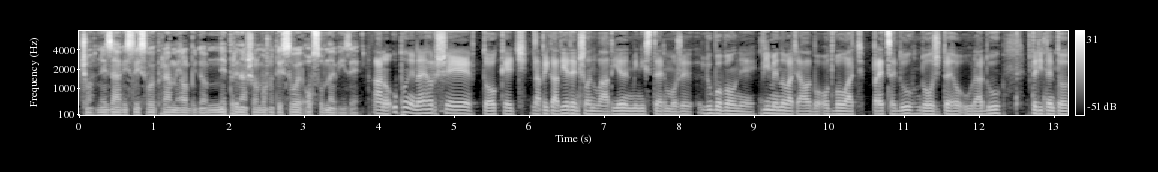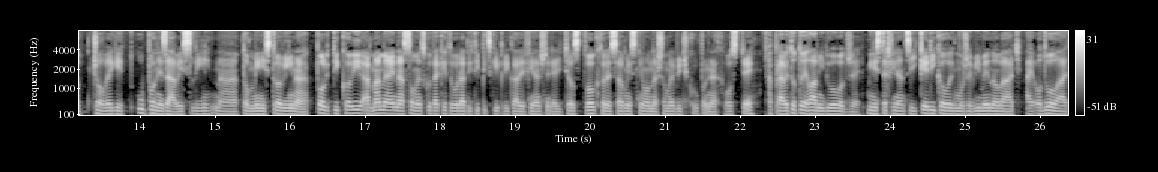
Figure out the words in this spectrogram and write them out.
čo nezávislý právny, alebo neprenášal možno tie svoje osobné vízie. Áno, úplne najhoršie je to, keď napríklad jeden člen vlády, jeden minister môže ľubovoľne vymenovať alebo odvolať predsedu dôležitého úradu. Vtedy tento človek je úplne závislý na tom ministrovi, na politikovi a máme aj na Slovensku takéto úrady. Typický príklad je finančné riaditeľstvo, ktoré sa umiestnilo v našom rebríčku úplne na chvoste. A práve toto je hlavný dôvod, že minister financí kedykoľvek môže vymenovať aj odvolať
